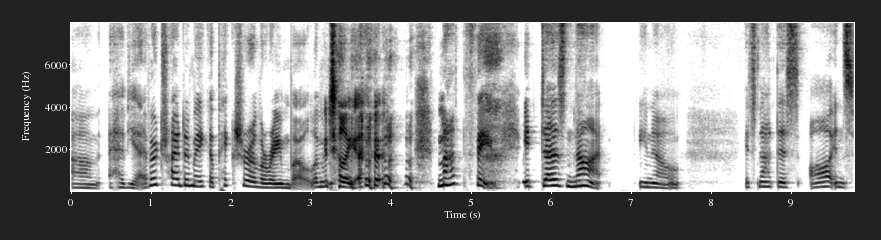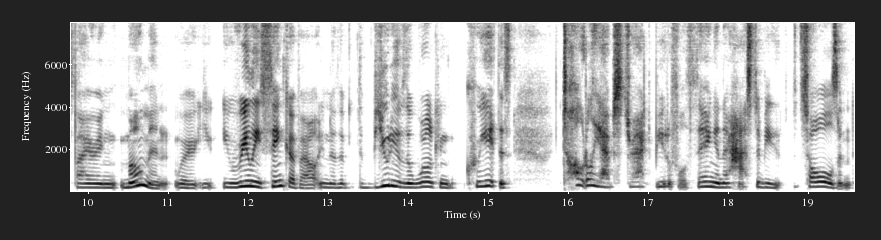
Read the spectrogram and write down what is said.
um, have you ever tried to make a picture of a rainbow? Let me tell you, not the same. It does not, you know, it's not this awe-inspiring moment where you, you really think about, you know, the, the beauty of the world can create this totally abstract, beautiful thing, and there has to be souls and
